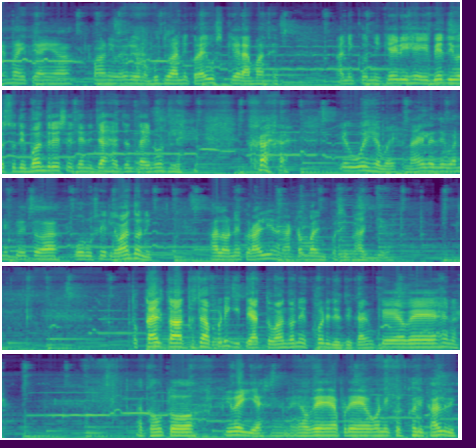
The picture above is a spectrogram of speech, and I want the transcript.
એમાં ત્યાં અહીંયા પાણી વાળ્યું એમાં બધું આની આવ્યું કેળા માથે આની કોઈની કેળી છે એ બે દિવસ સુધી બંધ રહેશે, જેની જાહેર જનતા એ નોંધ લે. એવું હોય છે ભાઈ. અને હાઈલે જવાની આની કોઈ તો આ કોરું છે એટલે વાંધો નહીં. હાલો, અને રાલીએ અને આટો મારીને પછી ભાગીએ. તો કાલ તો આ ધજા પડી ગઈ, ત્યાં તો વાંધો નહીં, ખોડી દીધી. કારણ કે હવે હે ને, આ ઘઉં તો પીવાઈ ગયા છે. અને હવે આપણે ઓની ખલી ખાલવી.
